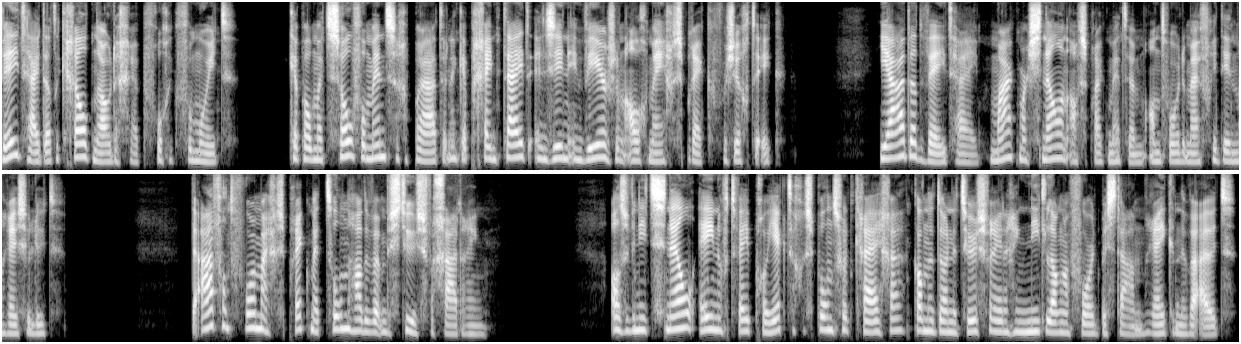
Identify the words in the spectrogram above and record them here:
Weet hij dat ik geld nodig heb? vroeg ik vermoeid. Ik heb al met zoveel mensen gepraat en ik heb geen tijd en zin in weer zo'n algemeen gesprek, verzuchtte ik. Ja, dat weet hij. Maak maar snel een afspraak met hem, antwoordde mijn vriendin resoluut. De avond voor mijn gesprek met Ton hadden we een bestuursvergadering. Als we niet snel één of twee projecten gesponsord krijgen, kan de donateursvereniging niet langer voortbestaan, rekenden we uit.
